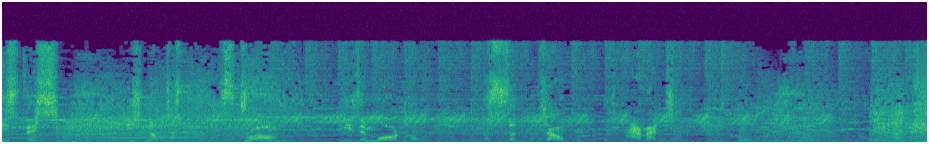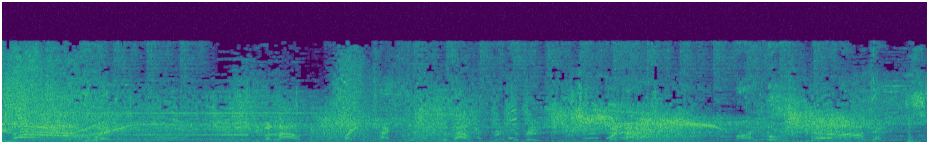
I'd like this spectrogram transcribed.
Is this? He's not just strong, he's immortal. This is a joke. Damn it! You, Wei, you've allowed me to fight Kakarot without reservation. But I, I owe you thanks.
